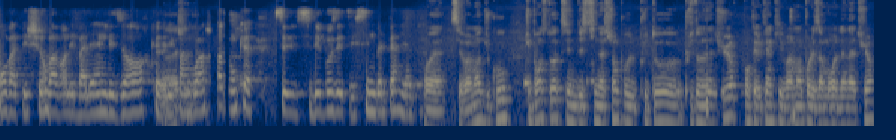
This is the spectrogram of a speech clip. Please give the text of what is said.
On va pêcher, on va voir les baleines, les orques, les pingouins. Donc, euh, c'est des beaux étés. C'est une belle période. Ouais, c'est vraiment, du coup, tu penses, toi, que c'est une destination pour, plutôt, plutôt nature, pour quelqu'un qui est vraiment pour les amoureux de la nature?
